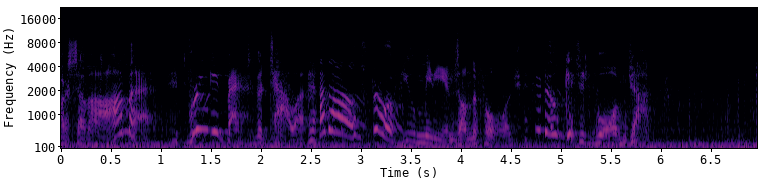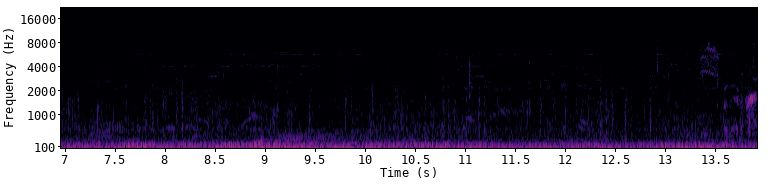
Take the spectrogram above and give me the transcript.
For some armor. Bring it back to the tower, and I'll throw a few minions on the forge. You know, get it warmed up. Whatever.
